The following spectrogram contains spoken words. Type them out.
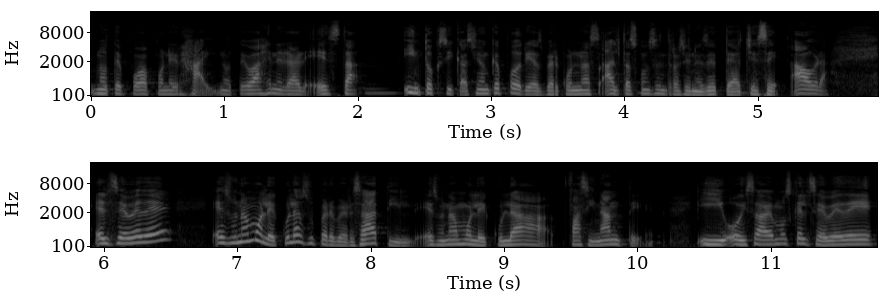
no te va a poner high, no te va a generar esta intoxicación que podrías ver con unas altas concentraciones de THC. Ahora, el CBD es una molécula súper versátil, es una molécula fascinante. Y hoy sabemos que el CBD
